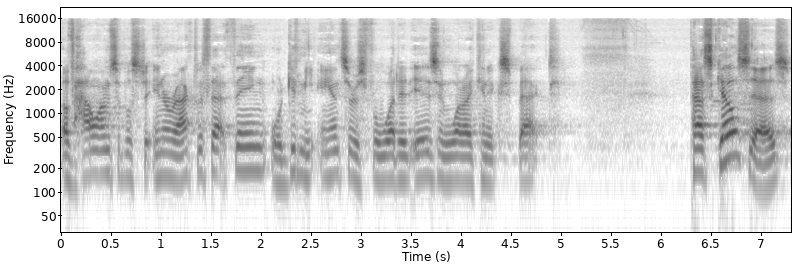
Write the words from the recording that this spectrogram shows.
of how I'm supposed to interact with that thing or give me answers for what it is and what I can expect. Pascal says,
